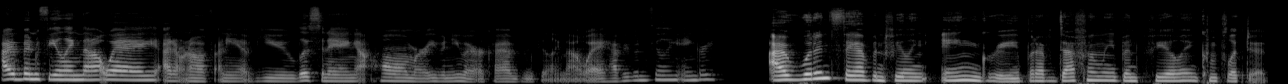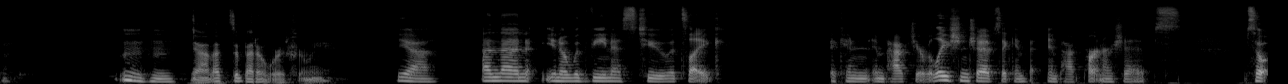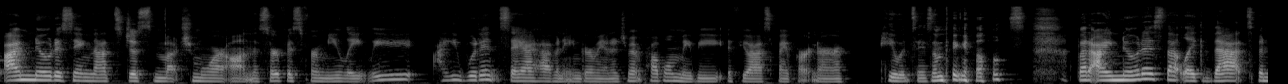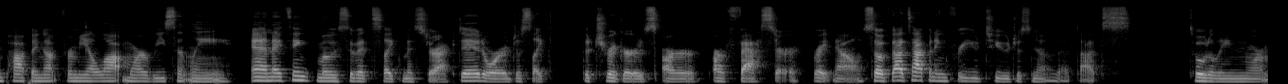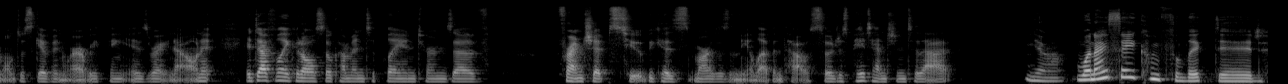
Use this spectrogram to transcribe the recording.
I've been feeling that way. I don't know if any of you listening at home or even you, Erica, have been feeling that way. Have you been feeling angry? I wouldn't say I've been feeling angry, but I've definitely been feeling conflicted. Mm-hmm. Yeah, that's a better word for me. Yeah. And then, you know, with Venus too, it's like it can impact your relationships, it can impact partnerships. So I'm noticing that's just much more on the surface for me lately. I wouldn't say I have an anger management problem. Maybe if you ask my partner, he would say something else. But I noticed that like that's been popping up for me a lot more recently. And I think most of it's like misdirected or just like the triggers are are faster right now. So if that's happening for you too, just know that that's totally normal just given where everything is right now and it it definitely could also come into play in terms of friendships too because Mars is in the 11th house so just pay attention to that yeah when i say conflicted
